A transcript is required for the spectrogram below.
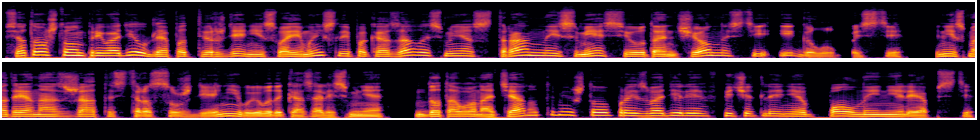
Все то, что он приводил для подтверждения своей мысли, показалось мне странной смесью утонченности и глупости. Несмотря на сжатость рассуждений, выводы казались мне до того натянутыми, что производили впечатление полной нелепости.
